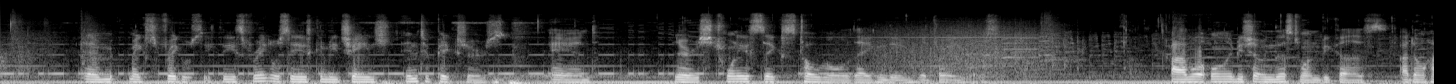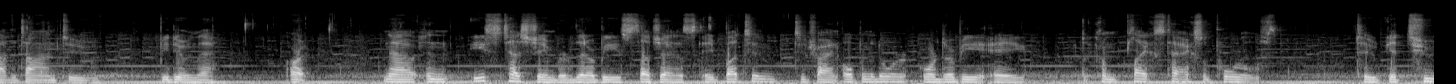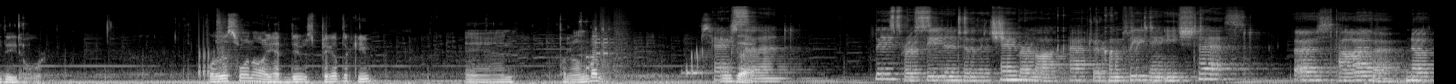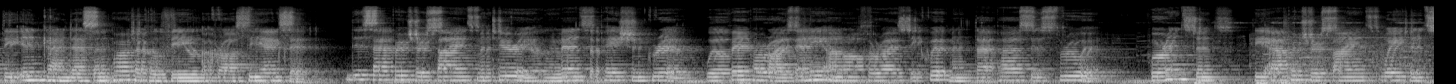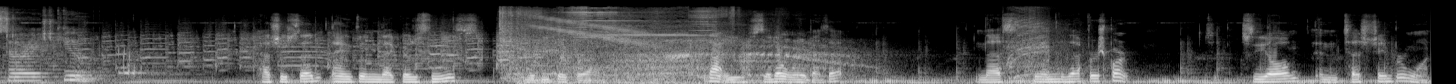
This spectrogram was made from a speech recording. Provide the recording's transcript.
and it makes frequency. These frequencies can be changed into pictures, and there's 26 total that you can do with radios. I will only be showing this one because I don't have the time to be doing that. Alright, now in each test chamber there'll be such as a button to try and open the door, or there'll be a complex tax of portals to get to the door. For this one, all you have to do is pick up the cube and put it on the button. Excellent. Please proceed into the chamber lock after completing each test. First, however, note the incandescent particle field across the exit. This aperture science material emancipation grill will vaporize any unauthorized equipment that passes through it. For instance, the aperture science weighted storage cube. As she said, anything that goes through this will be vaporized. Not you, so don't worry about that. And that's the end of that first part. See y'all in test chamber one.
